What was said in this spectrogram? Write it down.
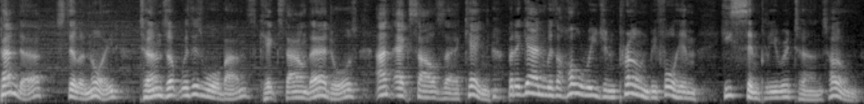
Penda, still annoyed, turns up with his warbands, kicks down their doors, and exiles their king. But again, with the whole region prone before him, he simply returns home.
